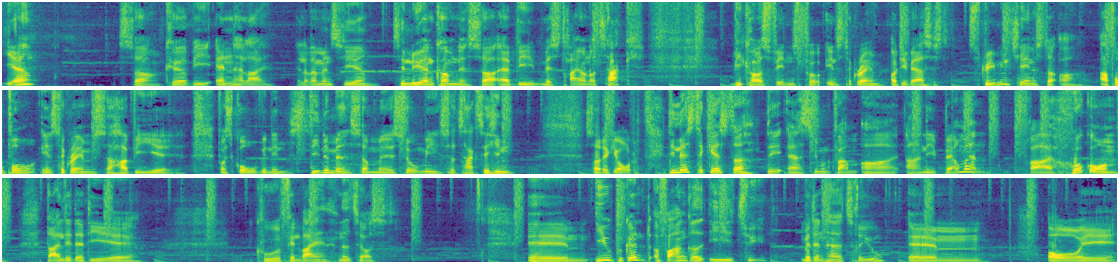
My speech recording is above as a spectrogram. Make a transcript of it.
Ja, så kører vi anden halvleg, eller hvad man siger. Til nyankomne, så er vi med streg under tak. Vi kan også findes på Instagram og diverse streamingtjenester. Og apropos Instagram, så har vi øh, vores gode veninde Stine med som øh, somi, så tak til hende. Så er det gjort. De næste gæster, det er Simon Kvam og Arne Bergman fra Hugorm. Dejligt, at de øh, kunne finde vej ned til os. Øh, I er jo begyndt at forankret i Thy med den her trio. Øh, og øh,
